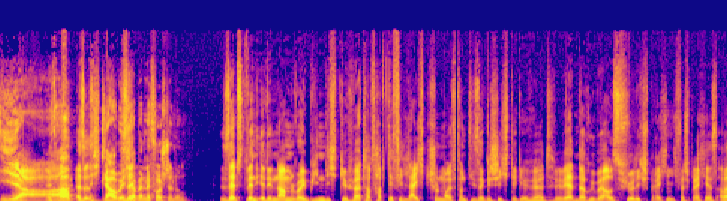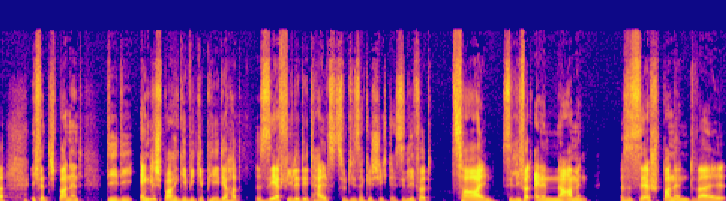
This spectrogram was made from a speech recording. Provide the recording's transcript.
Ja, also, ich glaube, ich habe eine Vorstellung selbst wenn ihr den Namen Roy Bean nicht gehört habt, habt ihr vielleicht schon mal von dieser Geschichte gehört. Wir werden darüber ausführlich sprechen, ich verspreche es. Aber ich finde es spannend, die, die englischsprachige Wikipedia hat sehr viele Details zu dieser Geschichte. Sie liefert Zahlen, sie liefert einen Namen. Das ist sehr spannend, weil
